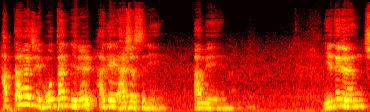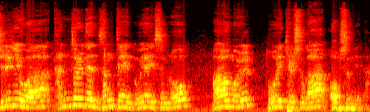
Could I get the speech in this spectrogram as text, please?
합당하지 못한 일을 하게 하셨으니 아멘. 이들은 진리와 단절된 상태에 놓여 있으므로 마음을 돌이킬 수가 없습니다.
